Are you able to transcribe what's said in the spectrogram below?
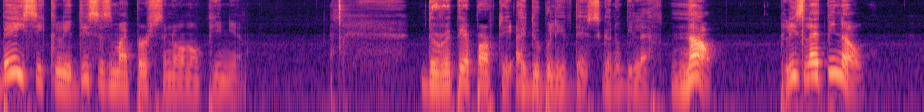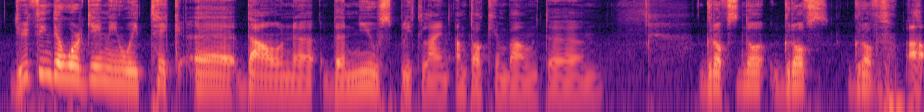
basically this is my personal opinion. The repair party I do believe there's gonna be left. Now please let me know do you think the Wargaming will take uh, down uh, the new split line I'm talking about um, Groves no Groves Groves uh,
